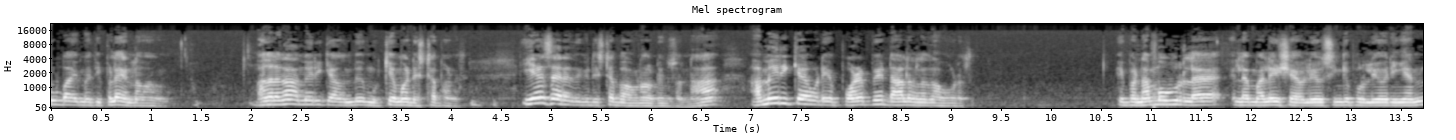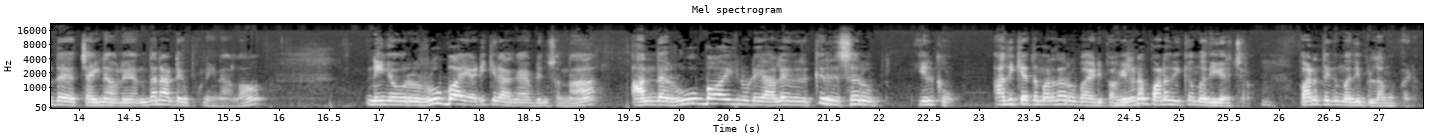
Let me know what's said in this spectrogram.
ரூபாய் மதிப்பில் எண்ணெய் வாங்கணும். அதில் தான் அமெரிக்கா வந்து முக்கியமாக டிஸ்டர்ப் ஆனது. ஏன் சார் அதுக்கு டிஸ்டர்ப் ஆகணும் அப்படின்னு சொன்னால் அமெரிக்காவுடைய பொழப்பே டாலரில் தான் ஓடுது. இப்போ நம்ம ஊரில் இல்லை மலேசியாவிலையோ சிங்கப்பூர்லேயோ நீங்கள் எந்த சைனாவிலையோ எந்த நாட்டுக்கு போனீங்கனாலும் நீங்கள் ஒரு ரூபாய் அடிக்கிறாங்க அப்படின்னு சொன்னால் அந்த ரூபாயினுடைய அளவிற்கு ரிசர்வ் இருக்கும். அதுக்கேற்ற மாதிரி தான் ரூபாய் அடிப்பாங்க. இல்லைன்னா பணவீக்கம் அதிகரிச்சிடும் பணத்துக்கு மதிப்பு இல்லாமல் போயிடும்.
